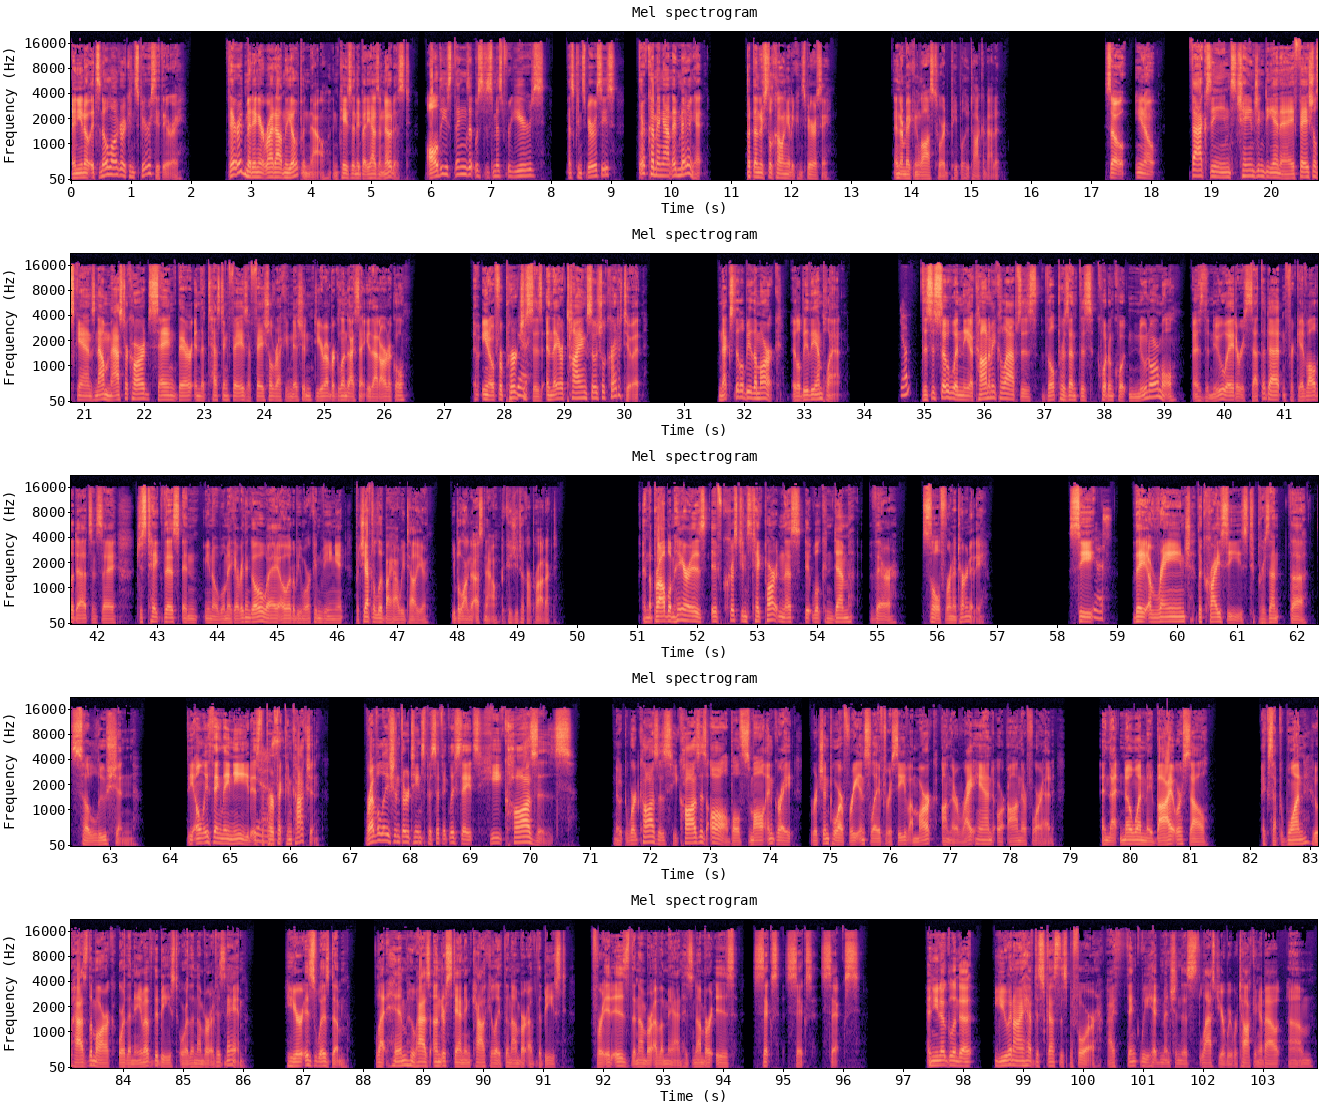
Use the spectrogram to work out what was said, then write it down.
And you know, it's no longer a conspiracy theory. They're admitting it right out in the open now, in case anybody hasn't noticed. All these things that was dismissed for years as conspiracies, they're coming out and admitting it. But then they're still calling it a conspiracy. And they're making laws toward people who talk about it. So, you know, vaccines, changing DNA, facial scans, now MasterCard saying they're in the testing phase of facial recognition. Do you remember, Glenda? I sent you that article. You know, for purchases, and they are tying social credit to it. Next, it'll be the mark, it'll be the implant. Yep. This is so when the economy collapses, they'll present this quote unquote new normal as the new way to reset the debt and forgive all the debts and say, just take this and, you know, we'll make everything go away. Oh, it'll be more convenient. But you have to live by how we tell you. You belong to us now because you took our product. And the problem here is if Christians take part in this, it will condemn their soul for an eternity. See, Yes. they arrange the crises to present the solution. The only thing they need is the perfect concoction. Revelation 13 specifically states, He causes, note the word causes, He causes all, both small and great, rich and poor, free and slave, to receive a mark on their right hand or on their forehead, and that no one may buy or sell except one who has the mark or the name of the beast or the number of his name. Here is wisdom. Let him who has understanding calculate the number of the beast, for it is the number of a man. His number is 666. And you know, Glenda, you and I have discussed this before. I think we had mentioned this last year. We were talking about um,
